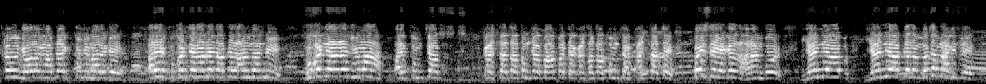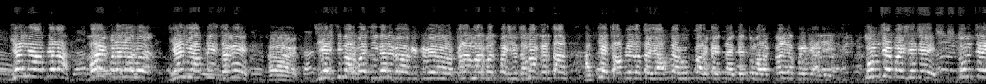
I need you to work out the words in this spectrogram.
कळून घ्यावं लागणार आपल्याला की तुम्ही मला केले अरे फुकट देणार नाहीत आपल्याला अनुदान मी फुकट देणार नाहीत विमा अरे तुमच्या कष्टाचा तुमच्या बापाच्या कष्टाचा तुमच्या कष्टाचे पैसे घेतले हरामखोर यांनी आप यांनी आपल्याला मदत मागितले यांनी आपल्याला पाय पडायला लावलं यांनी आपली सगळे जीएसटी मार्फत इतर करामार्फत पैसे जमा करतात आणि तेच आपल्याला आता आपल्यावर उपकार काहीच नाही ते तुम्हाला कळलं पाहिजे आधी तुमचे पैसे ते तुमचे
